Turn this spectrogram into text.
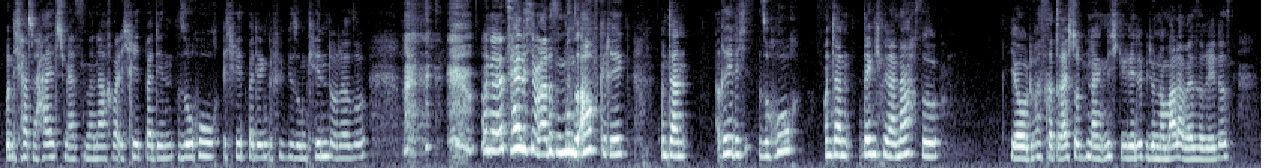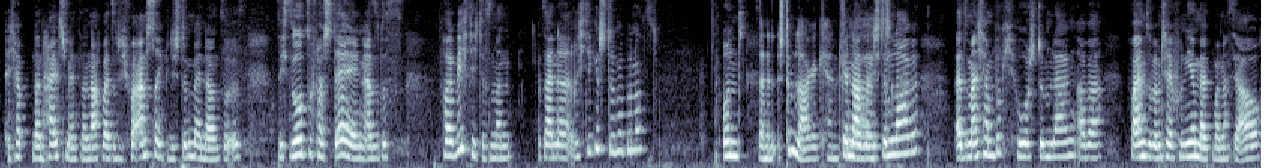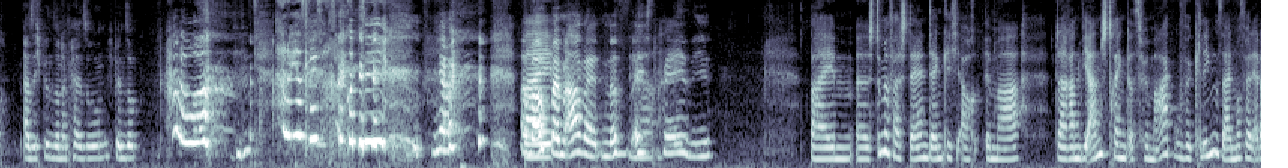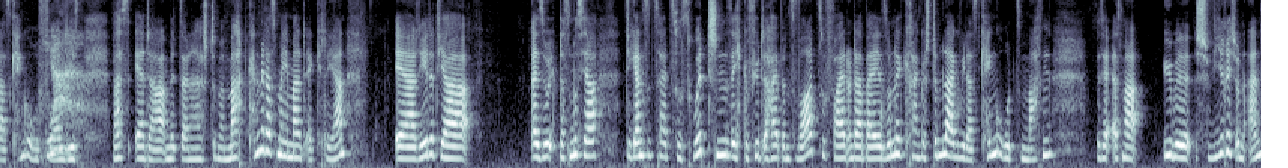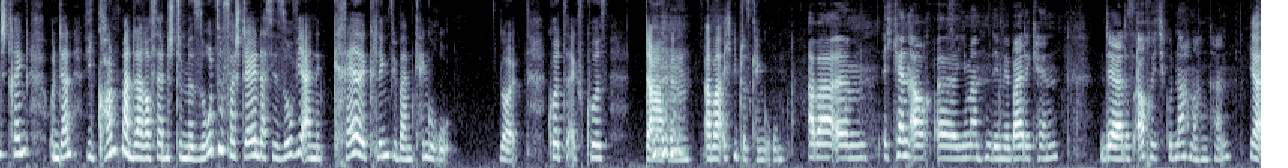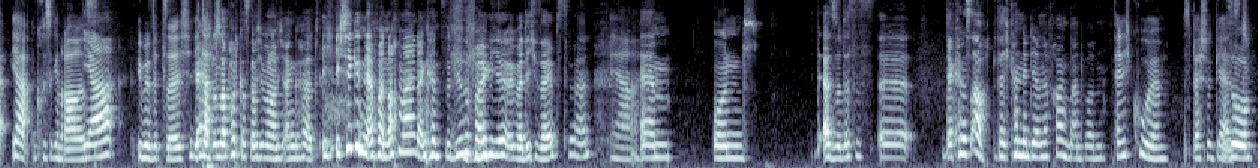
und ich hatte Halsschmerzen danach, weil ich rede bei denen so hoch, ich rede bei denen gefühlt wie so ein Kind oder so. und dann erzähle ich ihm alles und bin so aufgeregt und dann rede ich so hoch und dann denke ich mir danach so, yo, du hast gerade drei Stunden lang nicht geredet, wie du normalerweise redest. Ich habe dann Halsschmerzen danach, weil es natürlich voll anstrengend für die Stimmbänder und so ist, sich so zu verstellen. Also das ist voll wichtig, dass man seine richtige Stimme benutzt und Seine Stimmlage kennt. Genau, seine vielleicht. Stimmlage. Also manche haben wirklich hohe Stimmlagen, aber vor allem so beim Telefonieren merkt man das ja auch. Also ich bin so eine Person, ich bin so, hallo! Hallo, hier ist Luisa Rakuzi. Ja, aber Bei- auch beim Arbeiten, das ist Ja. echt crazy. Beim äh, Stimme verstellen denke ich auch immer daran, wie anstrengend es für Marc-Uwe Kling sein muss, wenn er das Känguru Ja. vorliest, was er da mit seiner Stimme macht. Kann mir das mal jemand erklären? Er redet ja, also das muss ja die ganze Zeit zu switchen, sich gefühlt halb ins Wort zu fallen und dabei so eine kranke Stimmlage wie das Känguru zu machen, ist ja erstmal übel schwierig und anstrengend. Und dann, wie kommt man darauf, seine Stimme so zu verstellen, dass sie so wie eine Krähe klingt wie beim Känguru? Lol. Kurzer Exkurs dahin. Aber ich liebe das Känguru. Aber ähm, ich kenne auch äh, jemanden, den wir beide kennen, der das auch richtig gut nachmachen kann. Ja, ja, Grüße gehen raus. Ja, Übel witzig. Ich der hat dachte, unser Podcast, glaube ich, immer noch nicht angehört. Ich, ich schicke ihn dir einfach nochmal, dann kannst du diese Folge hier über dich selbst hören. ja. Ähm, und also das ist, äh, der kann das auch. Vielleicht kann der dir deine Fragen beantworten. Fände ich cool. Special Guest. So,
